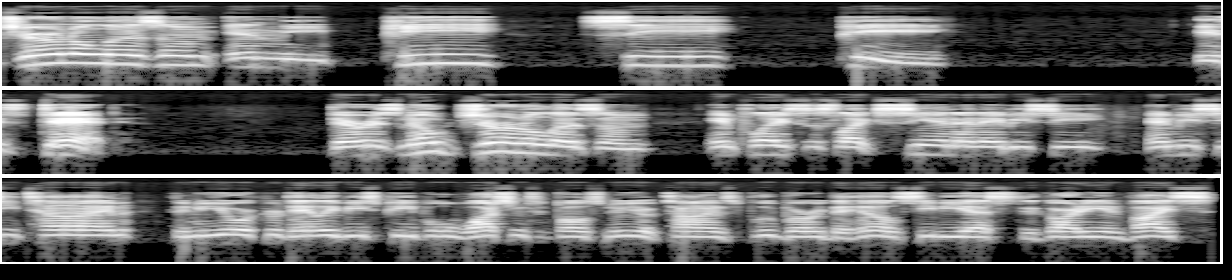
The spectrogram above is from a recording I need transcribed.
Journalism in the PCP is dead. There is no journalism in places like CNN, ABC, NBC Time, The New Yorker, Daily Beast People, Washington Post, New York Times, Bloomberg, The Hill, CBS, The Guardian, Vice,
